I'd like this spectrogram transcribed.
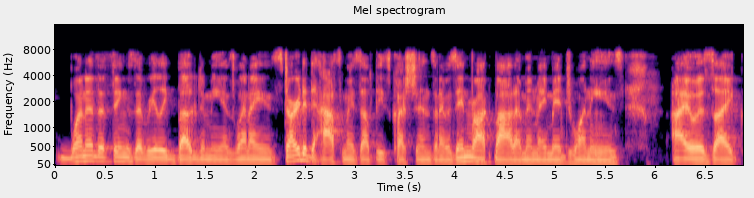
one of the things that really bugged me is when I started to ask myself these questions and I was in rock bottom in my mid 20s, I was like,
